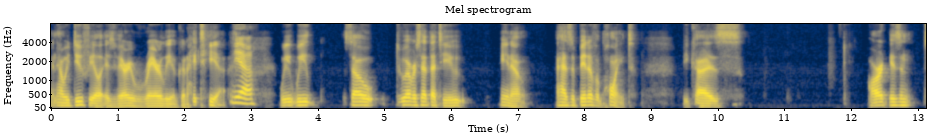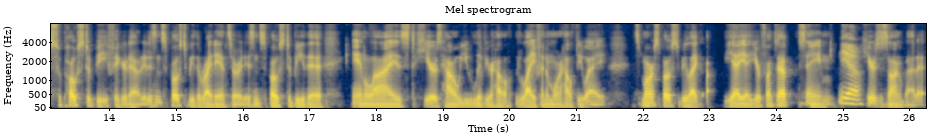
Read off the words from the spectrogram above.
And how we do feel is very rarely a good idea. Yeah, we we so whoever said that to you you know has a bit of a point because art isn't supposed to be figured out. It isn't supposed to be the right answer. It isn't supposed to be the analyzed here's how you live your health, life in a more healthy way. It's more supposed to be like uh, yeah yeah you're fucked up same. Yeah. here's a song about it.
